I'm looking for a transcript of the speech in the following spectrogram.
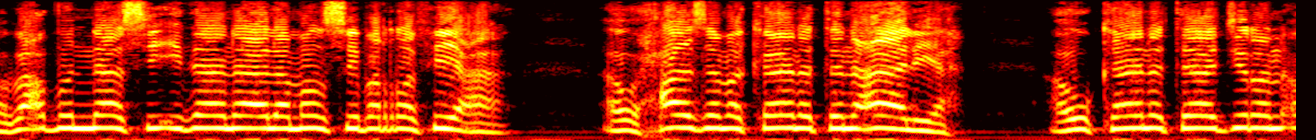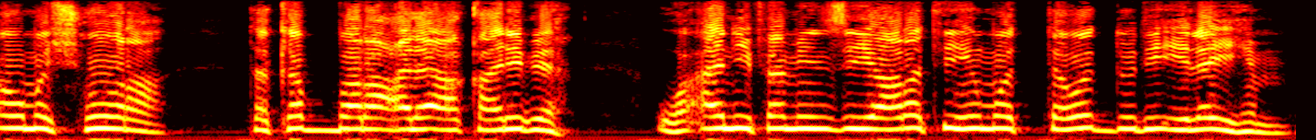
وبعض الناس إذا نال منصبا رفيعا أو حاز مكانة عالية أو كان تاجرا أو مشهورا تكبر على أقاربه وأنف من زيارتهم والتودد إليهم.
